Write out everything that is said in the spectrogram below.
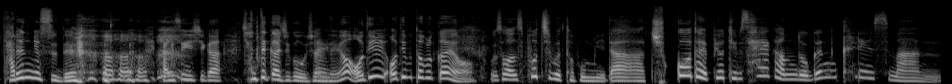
다른 뉴스들 강승희 씨가 잔뜩 가지고 오셨네요. 네. 어디 어디부터 볼까요? 우선 스포츠부터 봅니다. 축구 대표팀 새 감독은 클린스만.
